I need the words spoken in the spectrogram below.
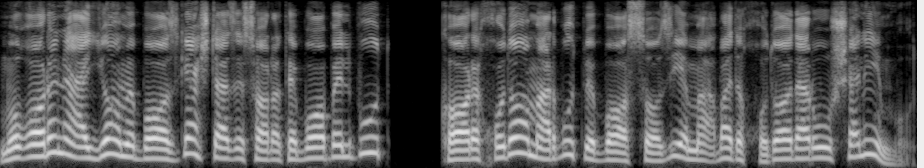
مقارن ایام بازگشت از اسارت بابل بود کار خدا مربوط به بازسازی معبد خدا در اورشلیم بود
